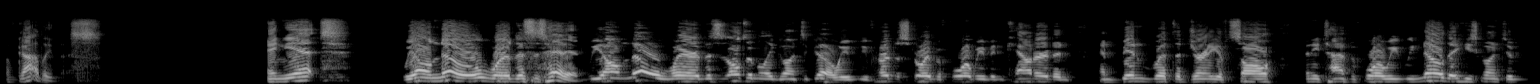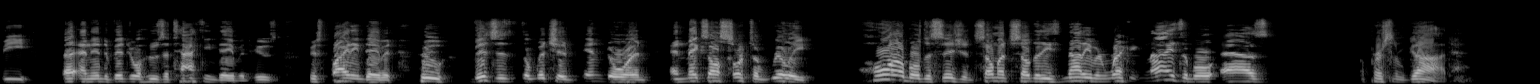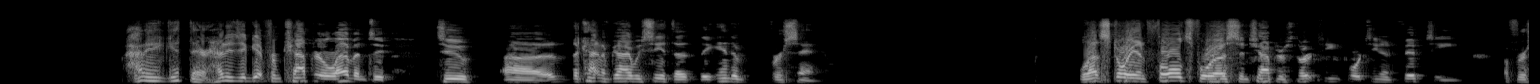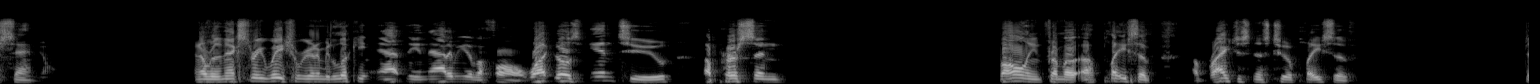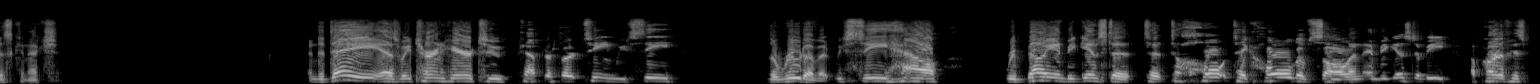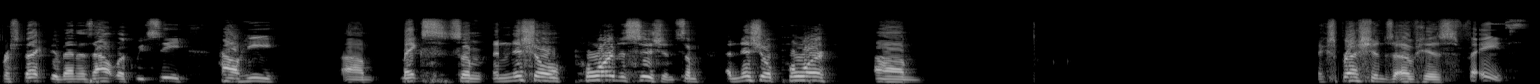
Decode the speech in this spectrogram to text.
of godliness. And yet, we all know where this is headed. We all know where this is ultimately going to go. We've, we've heard the story before. We've encountered and, and been with the journey of Saul many times before. We, we know that he's going to be a, an individual who's attacking David, who's, who's fighting David, who visits the witch of Endor and, and makes all sorts of really horrible decisions, so much so that he's not even recognizable as a person of God. How did you get there? How did you get from chapter 11 to, to uh, the kind of guy we see at the, the end of First Samuel? Well, that story unfolds for us in chapters 13, 14, and 15 of First Samuel. And over the next three weeks, we're going to be looking at the anatomy of a fall. What goes into a person falling from a, a place of, of righteousness to a place of disconnection. And today, as we turn here to chapter 13, we see the root of it. We see how rebellion begins to, to, to hold, take hold of Saul and, and begins to be a part of his perspective and his outlook. We see how he um, makes some initial poor decisions, some initial poor um, expressions of his faith,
